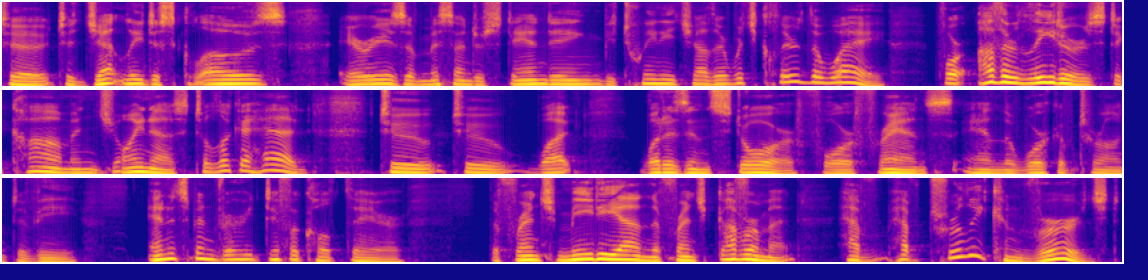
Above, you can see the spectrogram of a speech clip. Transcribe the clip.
to, to gently disclose areas of misunderstanding between each other, which cleared the way for other leaders to come and join us to look ahead to, to what, what is in store for France and the work of Torrent de Vie. And it's been very difficult there. The French media and the French government have, have truly converged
